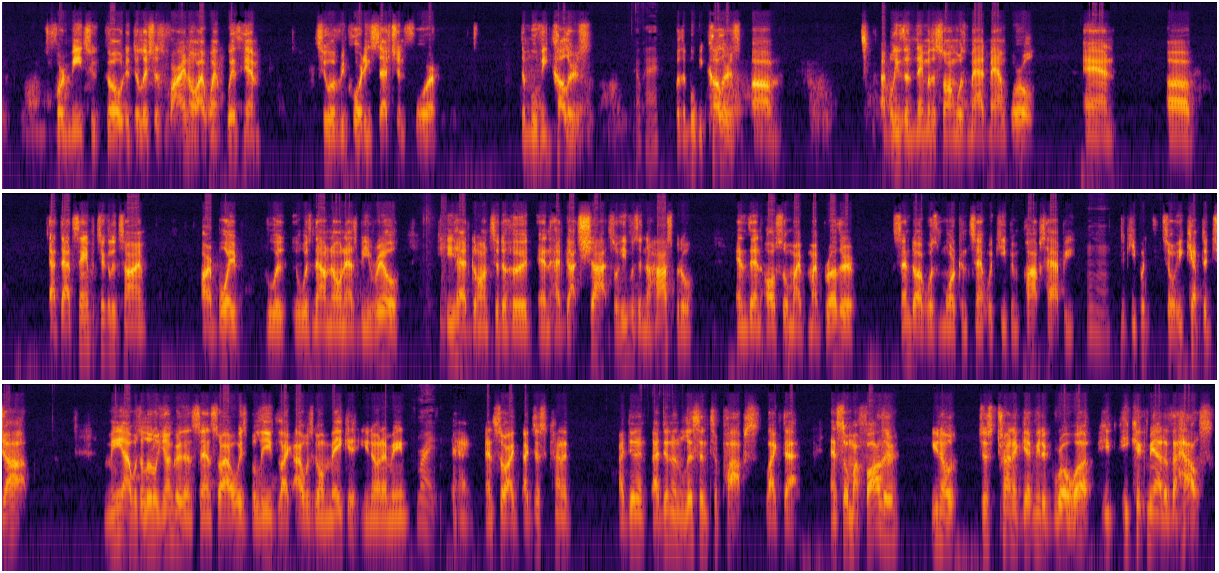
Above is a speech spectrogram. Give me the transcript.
for me to go to Delicious Vinyl, I went with him to a recording session for the movie Colors. Okay. For the movie Colors, um, I believe the name of the song was Mad Mad World, and uh, at that same particular time, our boy, who was, who was now known as B-Real, he had gone to the hood and had got shot. So he was in the hospital. And then also my, my brother, Sen Dog, was more content with keeping Pops happy mm-hmm. to keep it. So he kept a job. Me, I was a little younger than Sen, so I always believed like I was gonna make it. You know what I mean? Right. And and so I, I just kind of I didn't I didn't listen to Pops like that. And so my father, you know, just trying to get me to grow up, he he kicked me out of the house.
